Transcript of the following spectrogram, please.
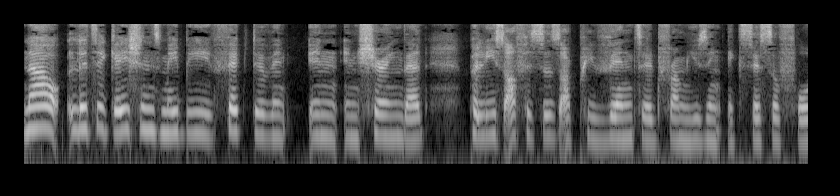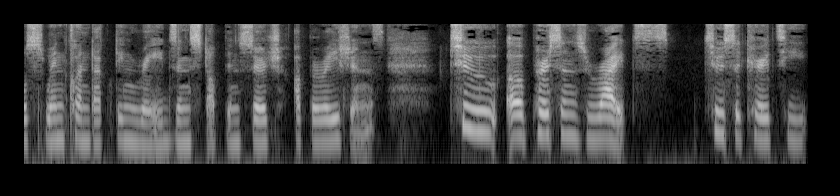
Now, litigations may be effective in, in ensuring that police officers are prevented from using excessive force when conducting raids and stop and search operations. To a person's rights to security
